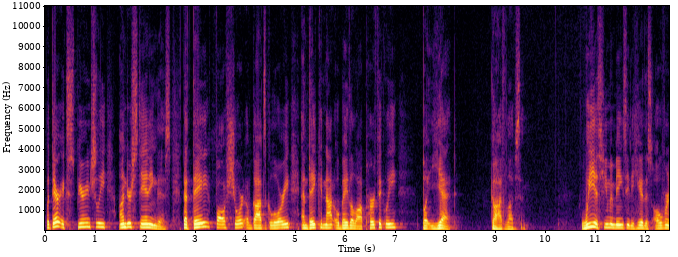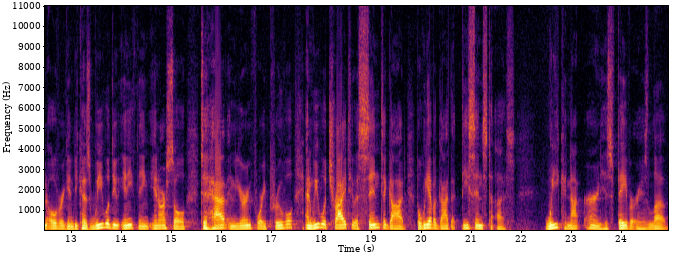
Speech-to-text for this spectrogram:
But they're experientially understanding this, that they fall short of God's glory and they cannot obey the law perfectly, but yet God loves them. We as human beings need to hear this over and over again because we will do anything in our soul to have and yearn for approval, and we will try to ascend to God, but we have a God that descends to us. We cannot earn his favor or his love.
